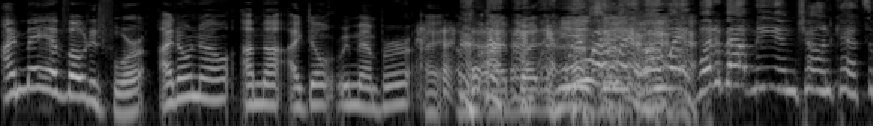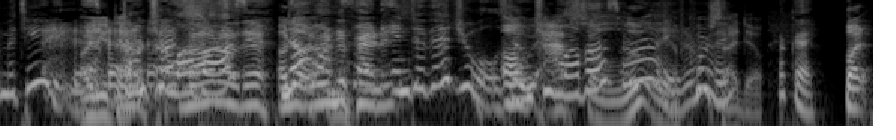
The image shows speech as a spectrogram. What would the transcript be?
I may have voted for. I don't know. I'm not. I don't remember. I, I, but he wait, is. wait, a, wait, wait, What about me and John Catsimatidis? Are you Don't you Democrat? love No, no, us? they're- oh, no, I'm saying individuals. Oh, Don't you love us? Oh, absolutely. right, Of course all I do. Okay. But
